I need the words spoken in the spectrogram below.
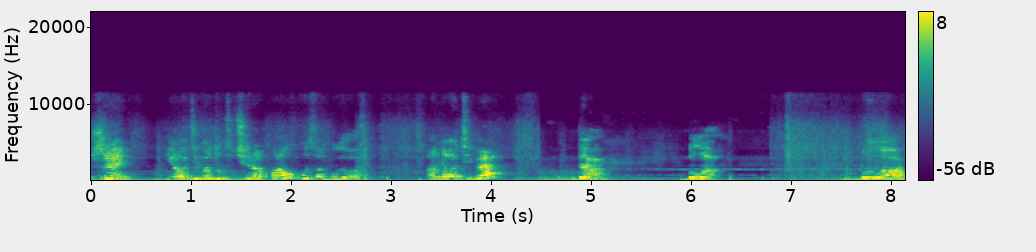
Жень, я у тебя тут вчера палку забыла. Она у тебя? Да, была. Была.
